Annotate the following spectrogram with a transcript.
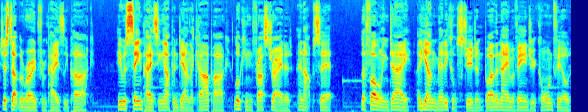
just up the road from Paisley Park. He was seen pacing up and down the car park, looking frustrated and upset. The following day, a young medical student by the name of Andrew Kornfeld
